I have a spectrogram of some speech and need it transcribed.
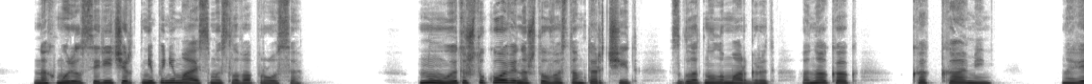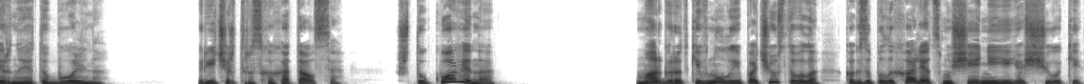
— нахмурился Ричард, не понимая смысла вопроса. «Ну, это штуковина, что у вас там торчит», — сглотнула Маргарет. «Она как... как камень. Наверное, это больно». Ричард расхохотался. «Штуковина? Маргарет кивнула и почувствовала, как заполыхали от смущения ее щеки.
